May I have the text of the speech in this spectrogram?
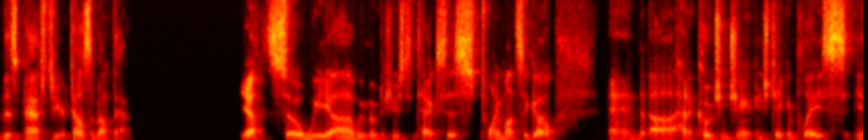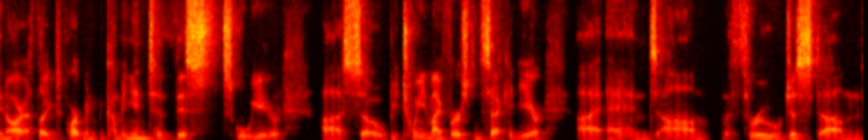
this past year? Tell us about that. Yeah, so we uh, we moved to Houston, Texas, 20 months ago, and uh, had a coaching change taking place in our athletic department coming into this school year. Uh, so between my first and second year, uh, and um, through just um,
